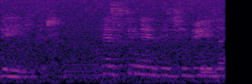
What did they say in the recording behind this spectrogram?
değildir. Teskin edici bir ilaç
